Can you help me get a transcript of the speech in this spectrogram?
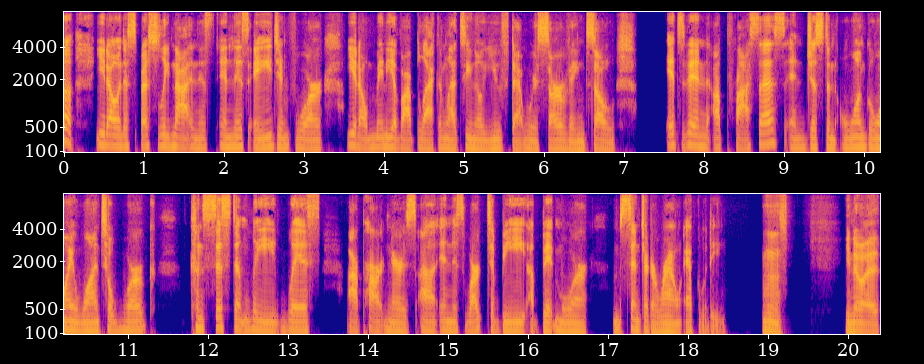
you know, and especially not in this in this age and for, you know, many of our Black and Latino youth that we're serving. So it's been a process and just an ongoing one to work consistently with our partners uh, in this work to be a bit more centered around equity. Mm. You know, I,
